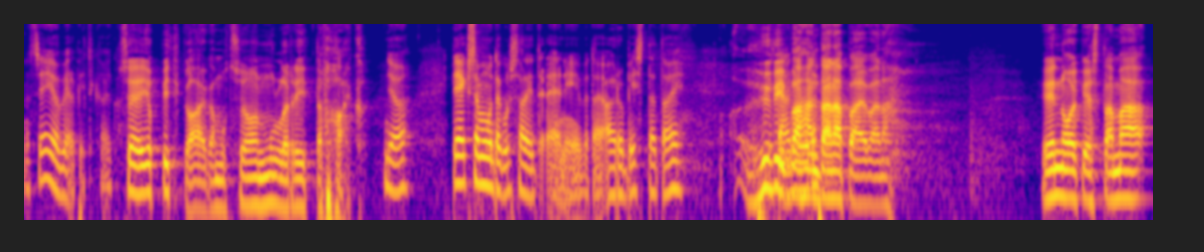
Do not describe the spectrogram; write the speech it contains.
No se ei ole vielä pitkä aika. Se ei ole pitkä aika, mutta se on mulle riittävä aika. Joo. Teekö sä muuta kuin salitreeniä tai aerobista tai... Hyvin vähän muuta? tänä päivänä. En oikeastaan. Mä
